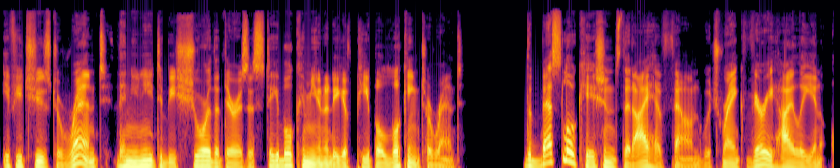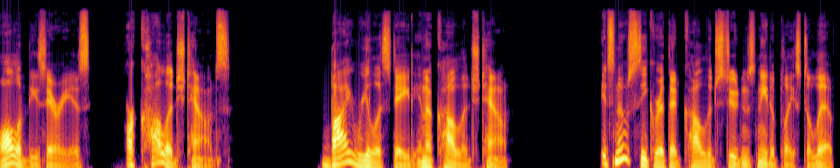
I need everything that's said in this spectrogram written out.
If you choose to rent, then you need to be sure that there is a stable community of people looking to rent. The best locations that I have found, which rank very highly in all of these areas, are college towns. Buy real estate in a college town. It's no secret that college students need a place to live.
